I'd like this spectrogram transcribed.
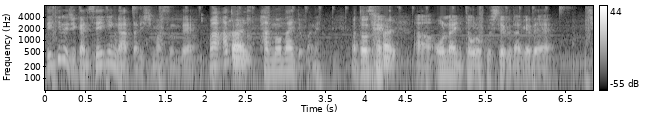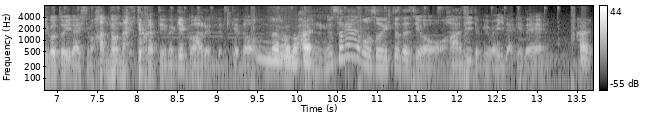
できる時間に制限があったりしますんで、まあ、あとははい反応ないとかね、まあ、当然、はい。あオンラインに登録してるだけで仕事依頼しても反応ないとかっていうのは結構あるんですけど、なるほど。はい。うんそれはもうそういう人たちを弾いておけばいいだけで、はい。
